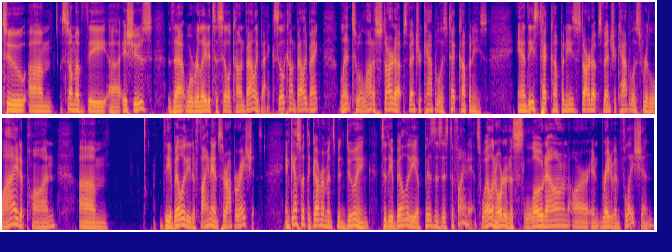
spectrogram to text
to um, some of the uh, issues that were related to Silicon Valley Bank. Silicon Valley Bank lent to a lot of startups, venture capitalists, tech companies. And these tech companies, startups, venture capitalists relied upon um, the ability to finance their operations. And guess what the government's been doing to the ability of businesses to finance? Well, in order to slow down our rate of inflation,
